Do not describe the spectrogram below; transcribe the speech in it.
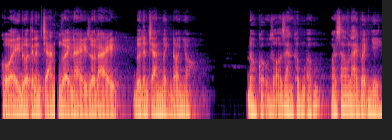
Cô ấy đưa tên lên chán người này rồi lại đưa lên chán mình nói nhỏ. Đầu cậu rõ ràng không ấm, Mà sao lại vậy nhỉ?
